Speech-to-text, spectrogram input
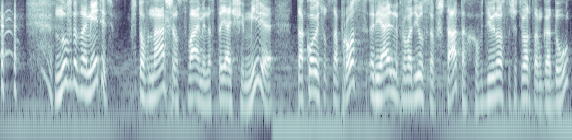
Нужно заметить, что в нашем с вами настоящем мире такой соцопрос реально проводился в Штатах в 94 году,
